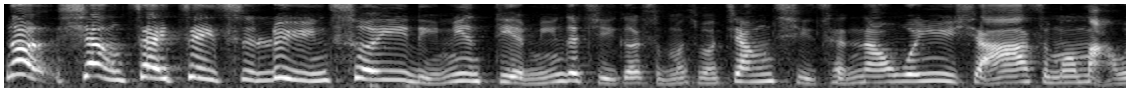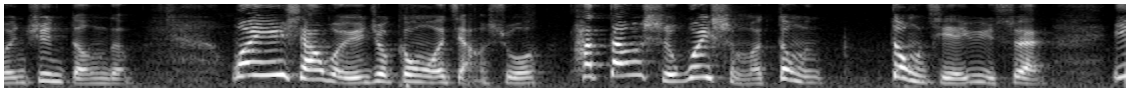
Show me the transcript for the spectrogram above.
那像在这次绿营侧翼里面点名的几个什么什么江启臣啊、温玉霞啊、什么马文君等等，温玉霞委员就跟我讲说，他当时为什么冻？冻结预算，因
